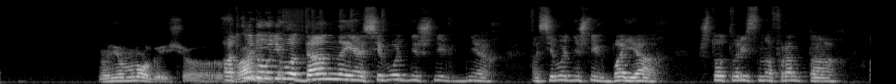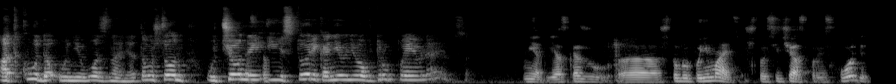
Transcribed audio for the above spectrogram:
э, ну, у него много еще Откуда званий. у него данные о сегодняшних днях, о сегодняшних боях, что творится на фронтах? Откуда у него знания? От того, что он ученый и историк, они у него вдруг появляются? Нет, я скажу, э, чтобы понимать, что сейчас происходит,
